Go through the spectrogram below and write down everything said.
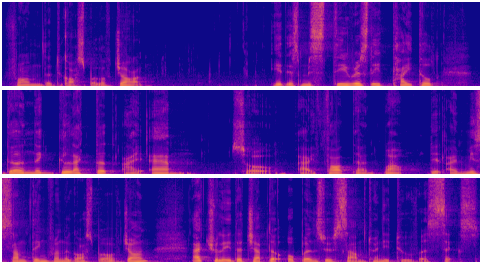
from the Gospel of John. It is mysteriously titled The Neglected I Am. So I thought that, wow, did I miss something from the Gospel of John? Actually, the chapter opens with Psalm 22, verse 6.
